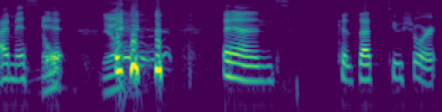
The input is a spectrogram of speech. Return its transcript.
"I missed Nope. it," Yep. and because that's too short.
